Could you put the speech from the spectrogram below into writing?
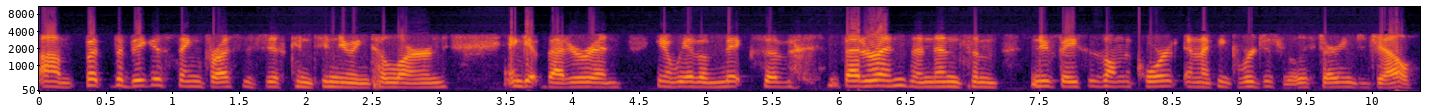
um, but the biggest thing for us is just continuing to learn and get better. And you know, we have a mix of veterans and then some new faces on the court, and I think we're just really starting to gel.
